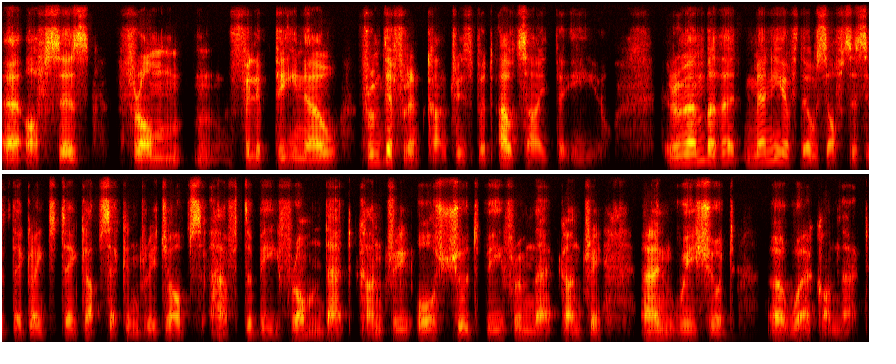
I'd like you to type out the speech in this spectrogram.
uh, officers from mm, Filipino, from different countries, but outside the EU. Remember that many of those officers, if they're going to take up secondary jobs, have to be from that country or should be from that country, and we should uh, work on that.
